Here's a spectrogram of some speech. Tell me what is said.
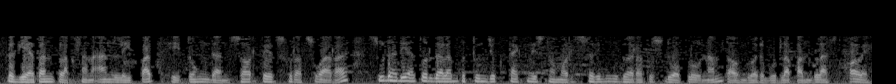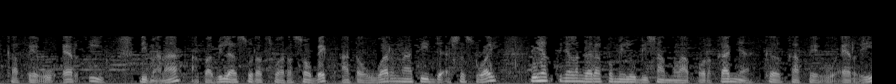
Kegiatan pelaksanaan lipat, hitung, dan sortir surat suara sudah diatur dalam petunjuk teknis nomor 1226 tahun 2018 oleh KPU RI, di mana apabila surat suara sobek atau warna tidak sesuai, pihak penyelenggara pemilu bisa melaporkannya ke KPU RI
